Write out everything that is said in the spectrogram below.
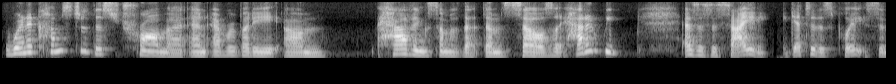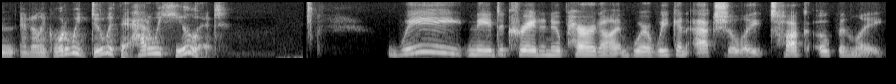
when it comes to this trauma and everybody um, having some of that themselves like how did we as a society get to this place? And, and like what do we do with it? How do we heal it we need to create a new paradigm where we can actually talk openly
